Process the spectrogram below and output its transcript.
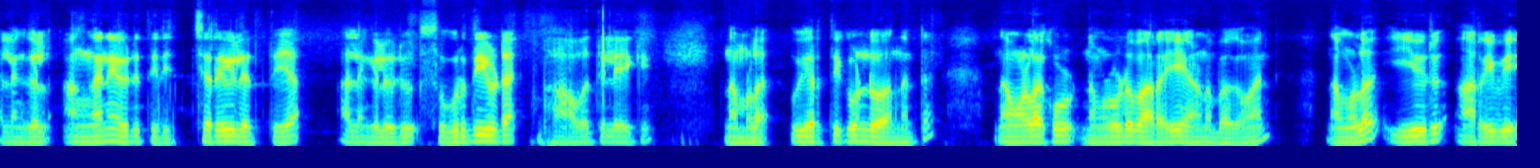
അല്ലെങ്കിൽ അങ്ങനെ ഒരു തിരിച്ചറിവിലെത്തിയ അല്ലെങ്കിൽ ഒരു സുഹൃതിയുടെ ഭാവത്തിലേക്ക് നമ്മളെ ഉയർത്തിക്കൊണ്ട് വന്നിട്ട് നമ്മളെ നമ്മളോട് പറയുകയാണ് ഭഗവാൻ നമ്മൾ ഈ ഒരു അറിവ്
